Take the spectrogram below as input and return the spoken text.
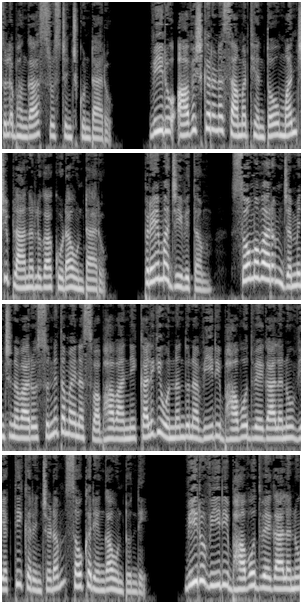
సులభంగా సృష్టించుకుంటారు. వీరు ఆవిష్కరణ సామర్థ్యంతో మంచి ప్లానర్లుగా కూడా ఉంటారు. ప్రేమ జీవితం. సోమవారం జన్మించినవారు సున్నితమైన స్వభావాన్ని కలిగి ఉన్నందున వీరి భావోద్వేగాలను వ్యక్తీకరించడం సౌకర్యంగా ఉంటుంది. వీరు వీరి భావోద్వేగాలను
